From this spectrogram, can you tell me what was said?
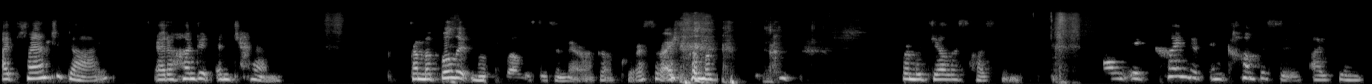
I plan to die at 110 from a bullet wound. Well, this is America, of course, right? From a, yeah. from a jealous husband. And it kind of encompasses, I think,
